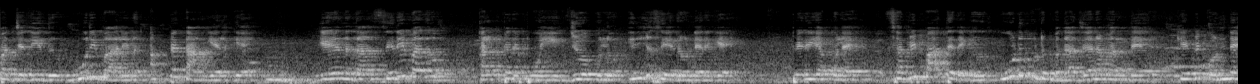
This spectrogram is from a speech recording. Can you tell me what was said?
ಪಜ್ಜದಿದು ಊರಿ ಬಾಲಿನ ಅಪ್ಪೆ ತಾಂಗಿಯಲ್ಗೆ ಗೇನದ ಸಿರಿಬರು ಕಲ್ಪರೆ ಪೋಯಿ ಜೋಗುಲು ಇಲ್ಲಿ ಸೇರೋಂಡರಿಗೆ ಪೆರಿಯ ಕೊಲೆ ಸಬಿಪಾತೆರೆಗು ಕೂಡು ಕುಟುಂಬದ ಜನಮಂದೆ ಕೆಬಿಕೊಂಡೆ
